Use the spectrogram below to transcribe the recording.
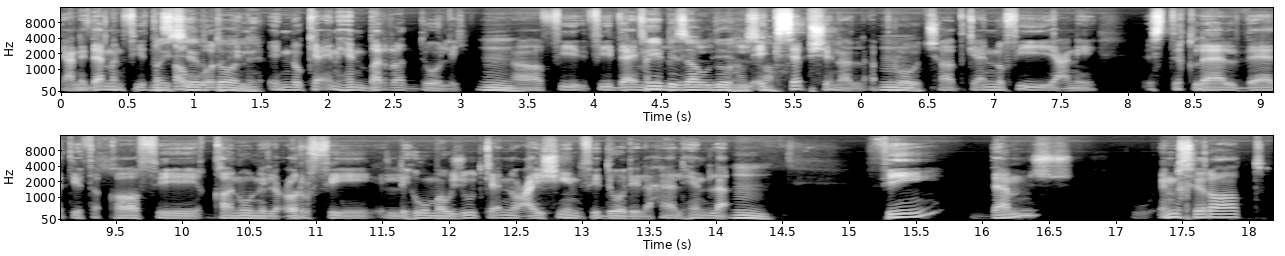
يعني دائما في تصور إنه كأنهن برا الدولي آه في في دائما في بيزودوها ال exceptional approach هذا كأنه في يعني استقلال ذاتي ثقافي قانون العرفي اللي هو موجود كأنه عايشين في دولي لحالهن لا. م. في دمج وانخراط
